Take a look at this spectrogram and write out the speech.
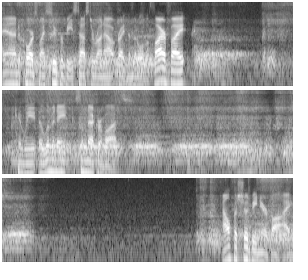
And of course my Super Beast has to run out right in the middle of a firefight. Can we eliminate some Necrobots? Alpha should be nearby.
